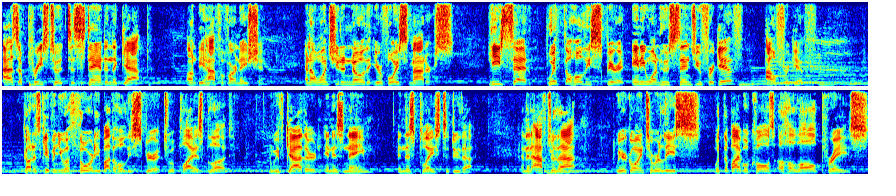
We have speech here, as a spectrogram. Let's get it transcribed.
as a priesthood to stand in the gap on behalf of our nation. And I want you to know that your voice matters. He said, with the Holy Spirit, anyone who sins you forgive, I'll forgive. God has given you authority by the Holy Spirit to apply His blood. And we've gathered in His name in this place to do that. And then after that, we are going to release what the Bible calls a halal praise.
